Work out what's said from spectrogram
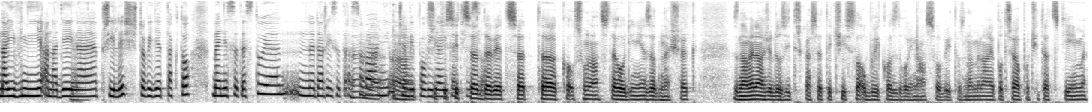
naivní a nadějné hmm. příliš to vidět takto. Méně se testuje, nedaří se trasování, ne, ne. o čem vypovídají 3900 k 18. hodině za dnešek znamená, že do zítřka se ty čísla obvykle zdvojnásobí. To znamená, je potřeba počítat s tím,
